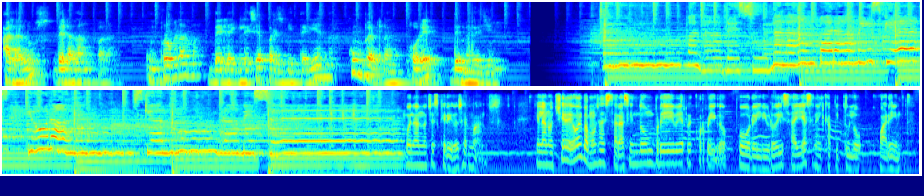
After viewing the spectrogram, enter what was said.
A la luz de la lámpara, un programa de la Iglesia Presbiteriana Cumberland Ore de Medellín. Tu palabra es una lámpara a mis pies y una luz que alumbra mi ser. Buenas noches queridos hermanos. En la noche de hoy vamos a estar haciendo un breve recorrido por el libro de Isaías en el capítulo 40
